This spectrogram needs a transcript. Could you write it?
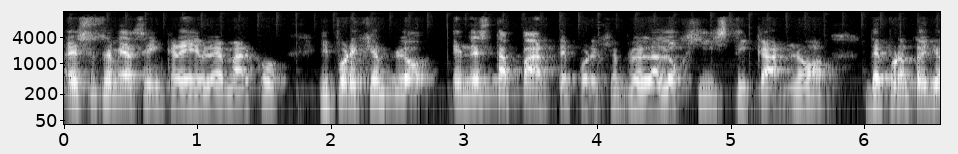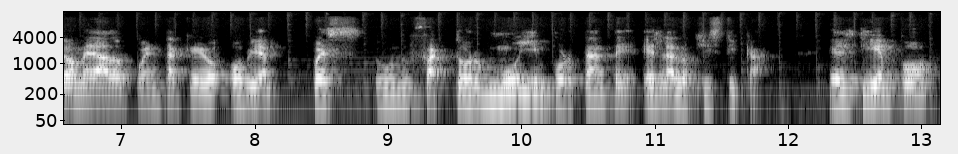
eso se me hace increíble, Marco. Y por ejemplo, en esta parte, por ejemplo, la logística, ¿no? De pronto yo me he dado cuenta que, obviamente, pues un factor muy importante es la logística. El tiempo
